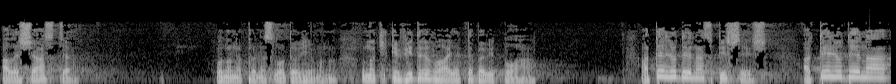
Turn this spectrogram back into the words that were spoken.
Але щастя, воно не принесло дорогі воно. Воно тільки відриває тебе від Бога. А ти, людина, спішиш, а ти, людина,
